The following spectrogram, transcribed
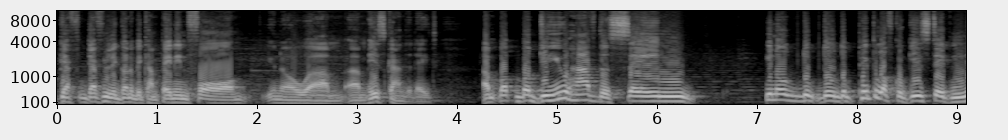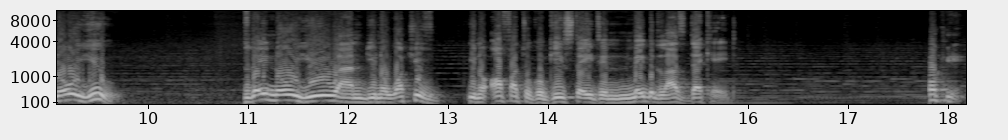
def definitely going to be campaigning for, you know, um, um, his candidate. Um, but, but do you have the same, you know, do, do the people of Kogi State know you? Do they know you and, you know, what you've, you know, offered to Kogi State in maybe the last decade? Okay,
